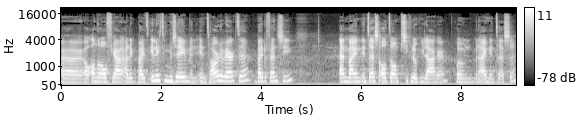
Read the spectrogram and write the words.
uh, al anderhalf jaar eigenlijk bij het inlichtingmuseum in, in het Harde werkte bij Defensie. En mijn interesse altijd al in psychologie lager. Gewoon mijn eigen interesse.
